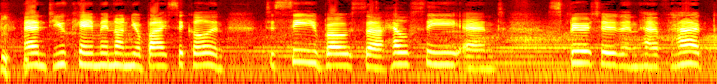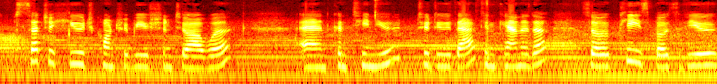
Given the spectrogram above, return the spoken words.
and you came in on your bicycle, and to see you both uh, healthy and spirited and have had such a huge contribution to our work and continue to do that in Canada. So please, both of you,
